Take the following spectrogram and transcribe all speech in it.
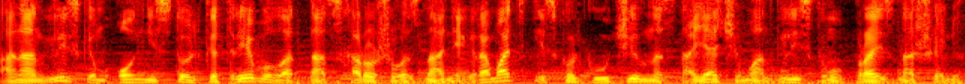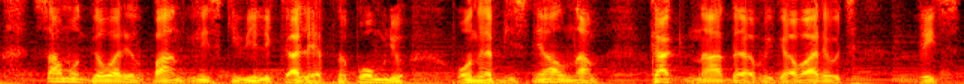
А на английском он не столько требовал от нас хорошего знания грамматики, сколько учил настоящему английскому произношению. Сам он говорил по-английски великолепно. Помню, он объяснял нам, как надо выговаривать «this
